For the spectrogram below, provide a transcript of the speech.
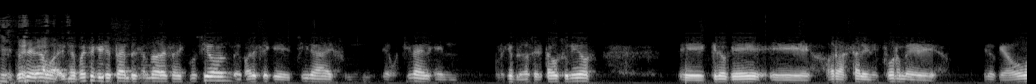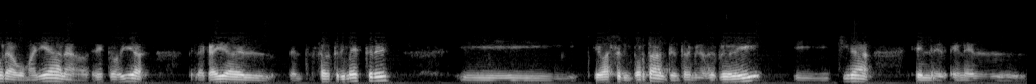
Entonces, me parece que se está empezando a dar esa discusión, me parece que China es, digamos, China en, por ejemplo, en los Estados Unidos, eh, creo que eh, ahora sale el informe, creo que ahora o mañana, en estos días, de la caída del, del tercer trimestre, y que va a ser importante en términos de PBI, Y China en el, en el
